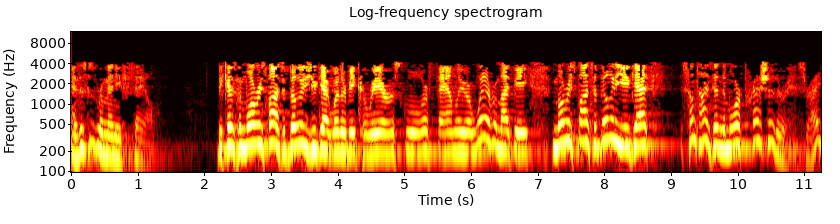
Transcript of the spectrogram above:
And this is where many fail. Because the more responsibilities you get, whether it be career or school or family or whatever it might be, the more responsibility you get, sometimes then the more pressure there is, right?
